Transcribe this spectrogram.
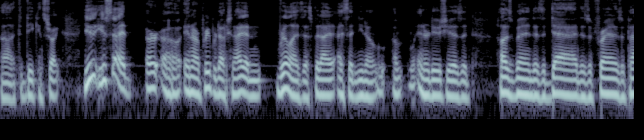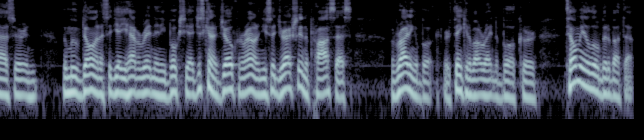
uh, to deconstruct. You you said or, uh, in our pre-production, I didn't realize this, but I, I said, you know, um, introduce you as a husband, as a dad, as a friend, as a pastor, and we moved on. I said, yeah, you haven't written any books yet, just kind of joking around. And you said you're actually in the process of writing a book or thinking about writing a book. Or tell me a little bit about that.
